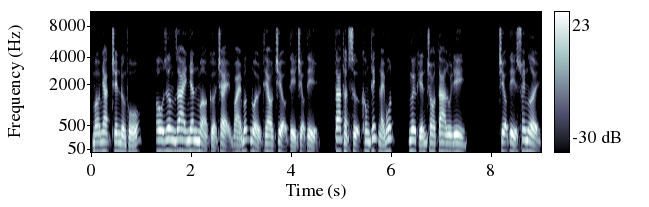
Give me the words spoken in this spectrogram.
Mơ nhạt trên đường phố, Âu Dương Giai Nhân mở cửa chạy vài bước đuổi theo triệu tỷ triệu tỷ, ta thật sự không thích này bút, ngươi khiến cho ta lui đi. Triệu tỷ xoay người,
